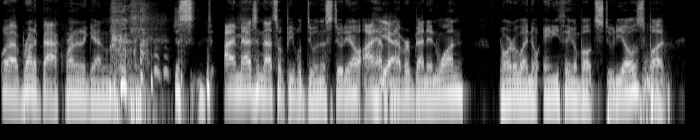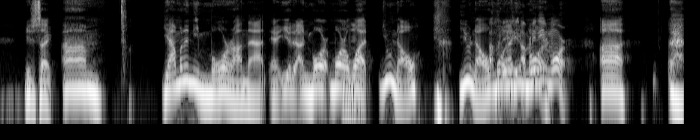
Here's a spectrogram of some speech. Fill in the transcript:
well, "Run it back, run it again." Let me- let me- Just, I imagine that's what people do in the studio. I have Yeah. never been in one, nor do I know anything about studios. But you're just like, um, yeah, I'm gonna need more on that. Uh, and more, more of what? You know, you know. I'm gonna, need, need I'm gonna more. need more. Uh,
